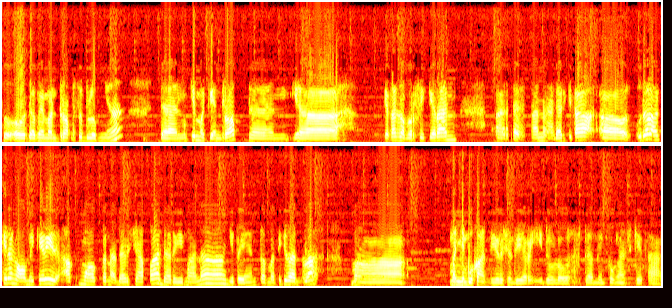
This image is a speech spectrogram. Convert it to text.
su- udah memang drop sebelumnya dan mungkin makin drop dan ya kita nggak berpikiran uh, dari sana dan kita uh, udah akhirnya nggak mau mikirin aku mau kena dari siapa dari mana gitu ya yang kita adalah me- menyembuhkan diri sendiri dulu dan lingkungan sekitar.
